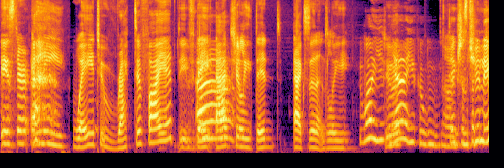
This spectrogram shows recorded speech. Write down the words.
Is there any way to rectify it if they Uh, actually did accidentally Well, you, Do it? yeah, you can take some chili.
